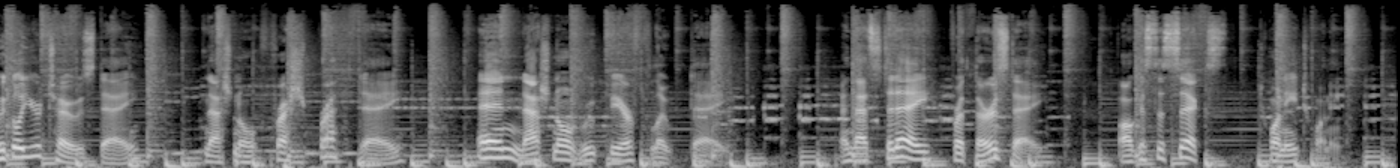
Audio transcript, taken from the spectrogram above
Wiggle Your Toes Day, National Fresh Breath Day, and National Root Beer Float Day. And that's today for Thursday, August the 6th, 2020.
